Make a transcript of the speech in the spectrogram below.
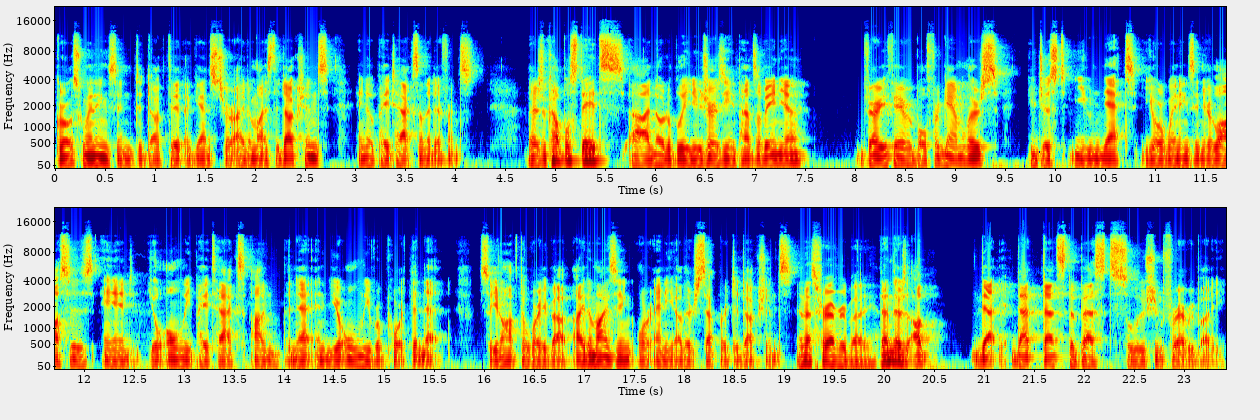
gross winnings and deduct it against your itemized deductions, and you'll pay tax on the difference. There's a couple states, uh, notably New Jersey and Pennsylvania, very favorable for gamblers. You just you net your winnings and your losses, and you'll only pay tax on the net, and you only report the net. So you don't have to worry about itemizing or any other separate deductions. And that's for everybody. Then there's uh, that that that's the best solution for everybody.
